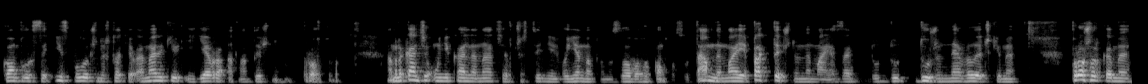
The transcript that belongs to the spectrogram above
комплекси і Сполучених Штатів Америки і Євроатлантичного простору. Американці унікальна нація в частині воєнно-промислового комплексу. Там немає, практично немає за ду- ду- дуже невеличкими прошарками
